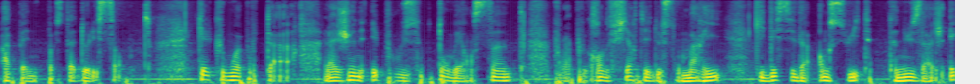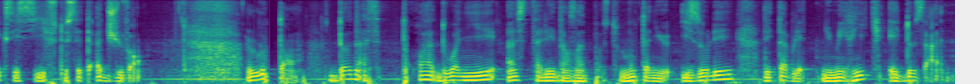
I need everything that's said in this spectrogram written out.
à peine post-adolescente. Quelques mois plus tard, la jeune épouse tombait enceinte pour la plus grande fierté de son mari, qui décéda ensuite d'un usage excessif de cet adjuvant. L'OTAN donne trois douaniers installés dans un poste montagneux isolé des tablettes numériques et deux ânes.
